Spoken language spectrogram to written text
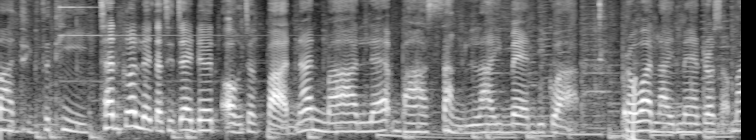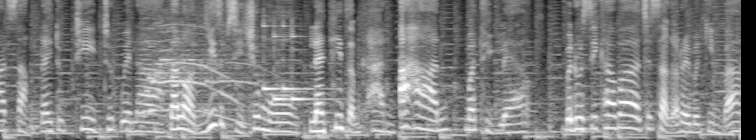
มาถึงสักที ฉันก็เลยตัดสินใจเดินออกจากป่านั่นมาและมาสั่งไลน์แมนดีกว่า เพราะว่าไลน์แมนเราสามารถสั่งได้ทุกที่ทุกเวลาตลอด 24 ชั่วโมง และที่สำคัญอาหารมาถึงแล้ว มาดูสิคะว่าฉันสั่งอะไรมากินบ้าง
